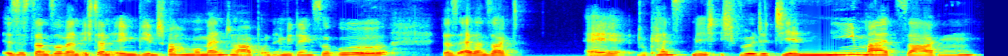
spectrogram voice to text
ist es dann so, wenn ich dann irgendwie einen schwachen Moment habe und irgendwie denk so, uh, dass er dann sagt, ey, du kennst mich, ich würde dir niemals sagen,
